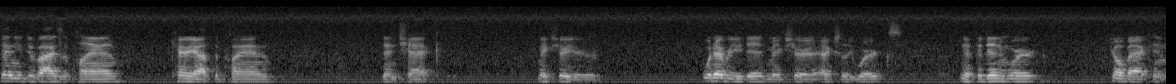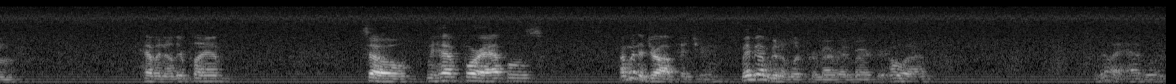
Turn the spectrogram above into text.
then you devise a plan, carry out the plan, then check. Make sure you're, whatever you did, make sure it actually works. And if it didn't work, go back and have another plan. So we have four apples. I'm going to draw a picture. Maybe I'm going to look for my red marker. Hold on. I know I have one.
